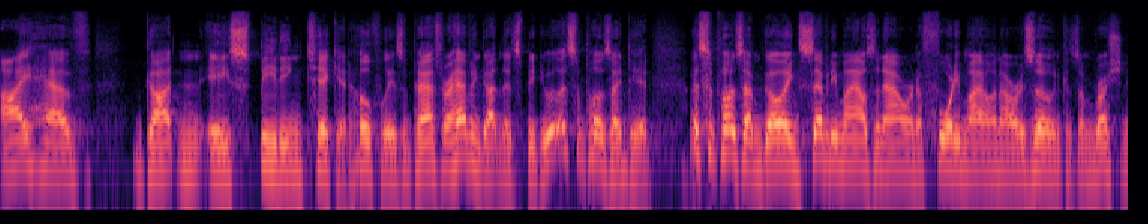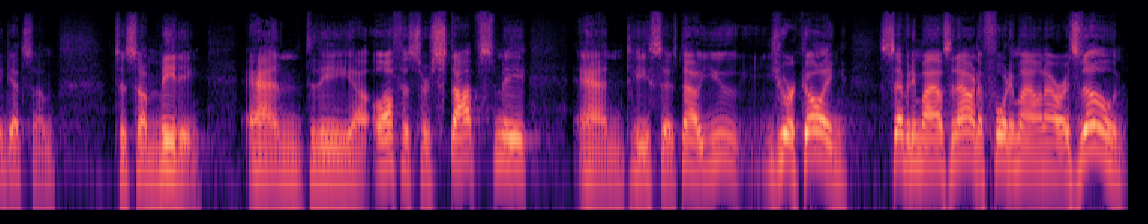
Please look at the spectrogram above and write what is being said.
I have gotten a speeding ticket. Hopefully, as a pastor, I haven't gotten that speeding ticket. Let's suppose I did. Let's suppose I'm going 70 miles an hour in a 40 mile an hour zone because I'm rushing to get some to some meeting. And the uh, officer stops me and he says, Now, you, you are going 70 miles an hour in a 40 mile an hour zone.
